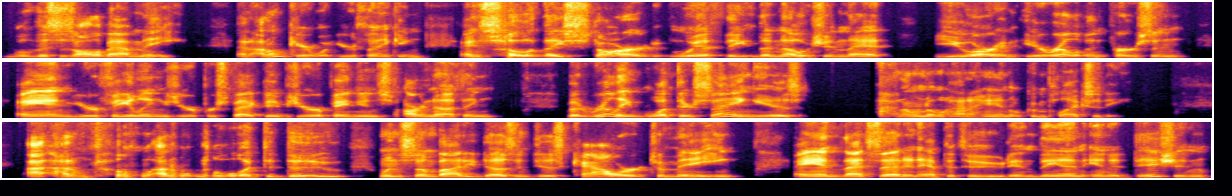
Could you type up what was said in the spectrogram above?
well, this is all about me. And I don't care what you're thinking. And so they start with the, the notion that you are an irrelevant person and your feelings, your perspectives, your opinions are nothing. But really, what they're saying is, I don't know how to handle complexity. I, I, don't know. I don't know what to do when somebody doesn't just cower to me, and that's that ineptitude. And then, in addition,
